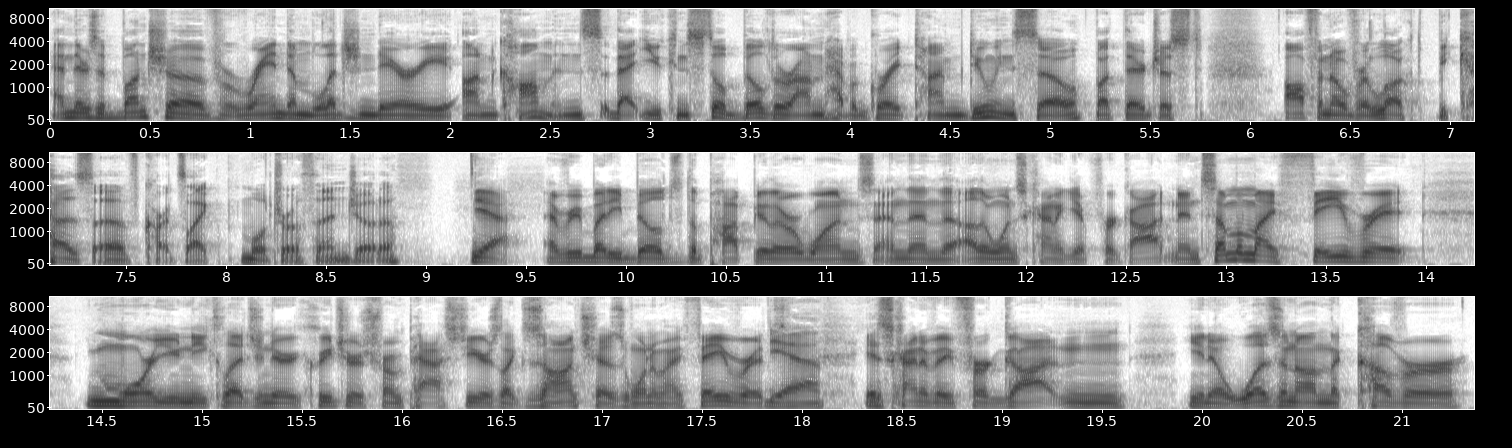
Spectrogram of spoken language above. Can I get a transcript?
and there's a bunch of random legendary uncommons that you can still build around and have a great time doing so, but they're just often overlooked because of cards like Muldrotha and Jodah. Yeah, everybody builds the popular ones, and then the other ones kind of get forgotten. And some of my favorite, more unique legendary creatures from past years, like Xantcha is one of my favorites. Yeah. is kind of a forgotten, you know, wasn't on the cover,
